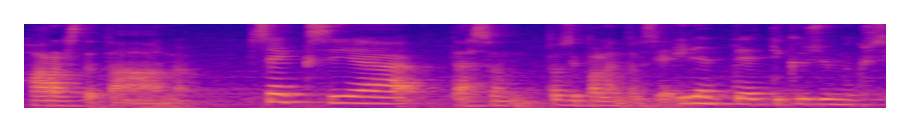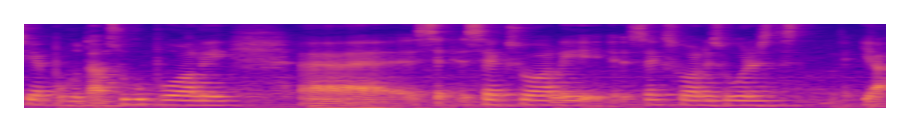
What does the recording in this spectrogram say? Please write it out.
harrastetaan seksiä, tässä on tosi paljon tällaisia identiteettikysymyksiä, puhutaan sukupuoli, ää, se, seksuaali, seksuaalisuudesta ja,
